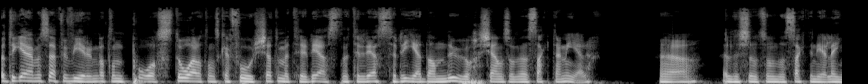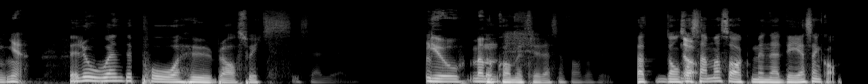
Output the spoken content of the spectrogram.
jag tycker även så här förvirrande att de påstår att de ska fortsätta med 3DS när 3DS redan nu känns som den saktar ner. Uh, eller känns som den saktar ner länge. Beroende på hur bra Switch säljer. Jo, Då men kommer 3DSen fasas ut. För att de sa Ja. samma sak med när DSen kom.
